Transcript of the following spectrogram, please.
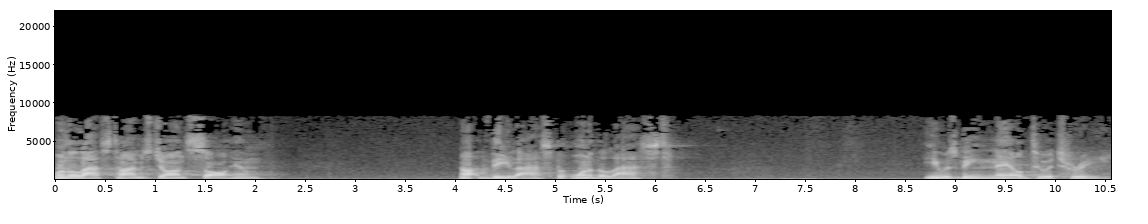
One of the last times John saw him, not the last, but one of the last, he was being nailed to a tree.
